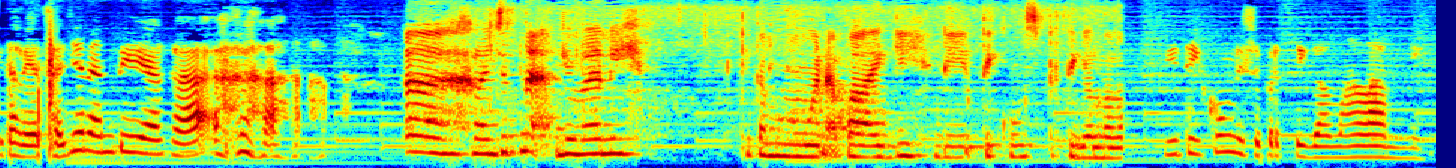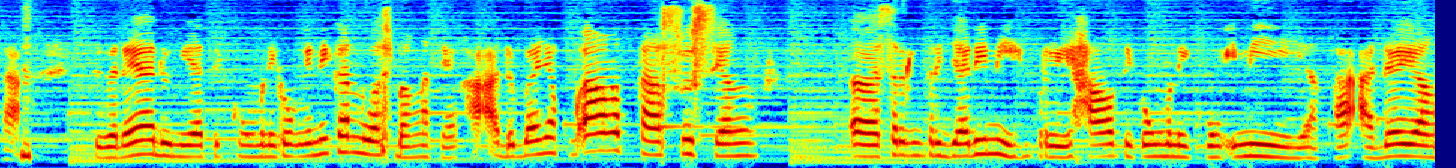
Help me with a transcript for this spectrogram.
kita lihat saja nanti ya kak. ah lanjut nak. Gimana nih? Kita mau ngomongin apa lagi di tikung sepertiga malam? Di tikung di sepertiga malam nih kak. Sebenarnya dunia tikung menikung ini kan luas banget ya kak. Ada banyak banget kasus yang eh, sering terjadi nih perihal tikung menikung ini ya kak. Ada yang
